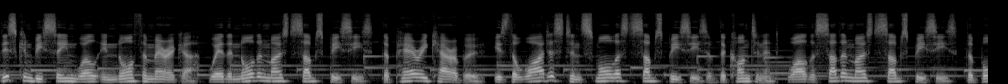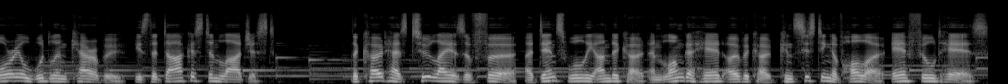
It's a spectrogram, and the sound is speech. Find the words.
This can be seen well in North America, where the northernmost subspecies, the prairie caribou, is the whitest and smallest subspecies of the continent, while the southernmost subspecies, the boreal woodland caribou, is the darkest and largest. The coat has two layers of fur, a dense woolly undercoat and longer haired overcoat consisting of hollow, air-filled hairs.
